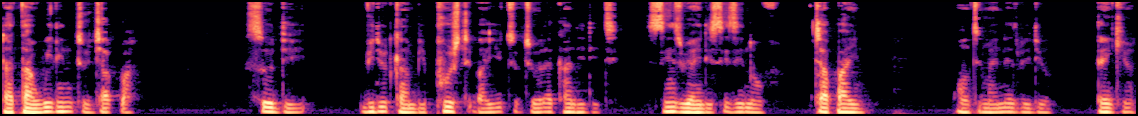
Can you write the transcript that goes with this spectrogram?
that are willing to japa so the video can be pushed by YouTube to other candidates since we are in the season of japaing. Until my next video, thank you.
